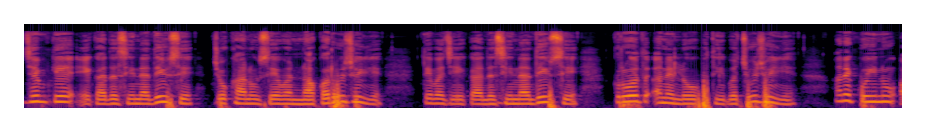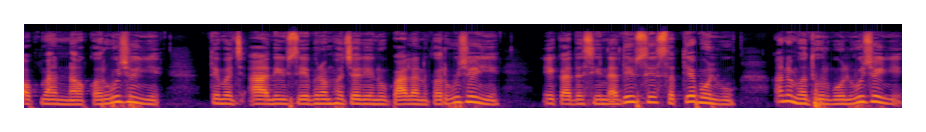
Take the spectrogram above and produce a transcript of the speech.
જેમ કે, એકાદશીના દિવસે ચોખાનું સેવન ન કરવું જોઈએ. તેમજ એકાદશીના દિવસે ક્રોધ અને લોભથી બચવું જોઈએ અને કોઈનું અપમાન ન કરવું જોઈએ. તેમજ આ દિવસે બ્રહ્મચર્યનું પાલન કરવું જોઈએ. એકાદશીના દિવસે સત્ય બોલવું અને મધુર બોલવું જોઈએ.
